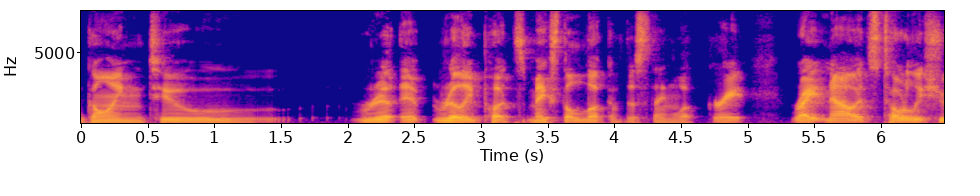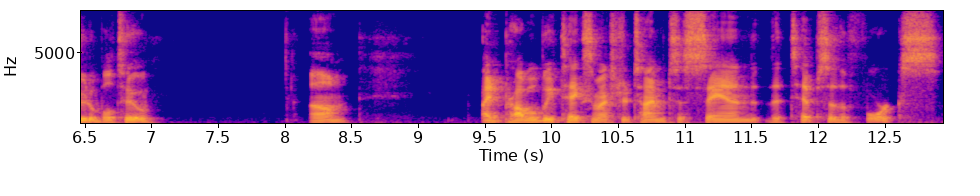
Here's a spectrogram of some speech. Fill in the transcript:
going to re- it really puts makes the look of this thing look great. Right now, it's totally shootable too. Um, I'd probably take some extra time to sand the tips of the forks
